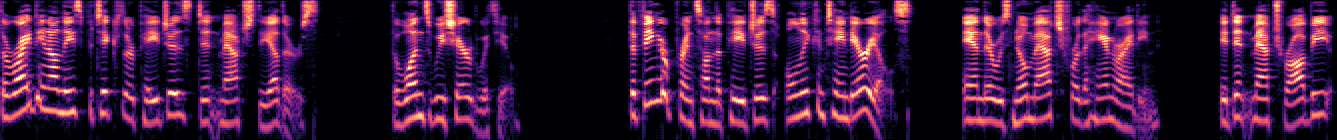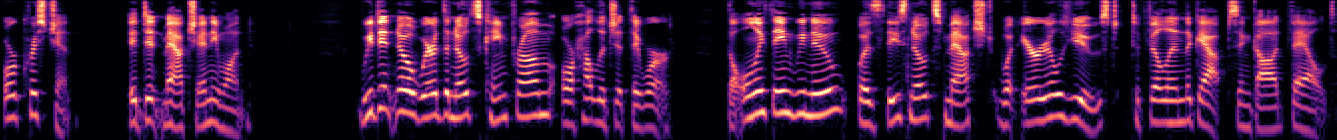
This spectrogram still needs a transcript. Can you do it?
The writing on these particular pages didn't match the others, the ones we shared with you. The fingerprints on the pages only contained Ariel's and there was no match for the handwriting. It didn't match Robbie or Christian. It didn't match anyone. We didn't know where the notes came from or how legit they were. The only thing we knew was these notes matched what Ariel used to fill in the gaps in God Failed.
